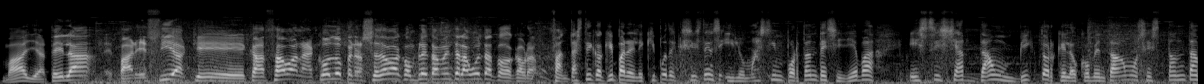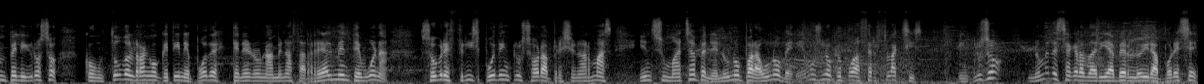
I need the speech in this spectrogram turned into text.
Vaya tela, parecía que cazaban a Coldo, pero se daba completamente la vuelta a todo, cabra. Fantástico aquí para el equipo de Existence y lo más importante, se lleva ese shutdown. Víctor, que lo comentábamos, es tan tan peligroso con todo el rango que tiene. Puede tener una amenaza realmente buena sobre Freeze, puede incluso ahora presionar más en su matchup en el uno para uno. Veremos lo que puede hacer Flaxis. Incluso no me desagradaría verlo ir a por ese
